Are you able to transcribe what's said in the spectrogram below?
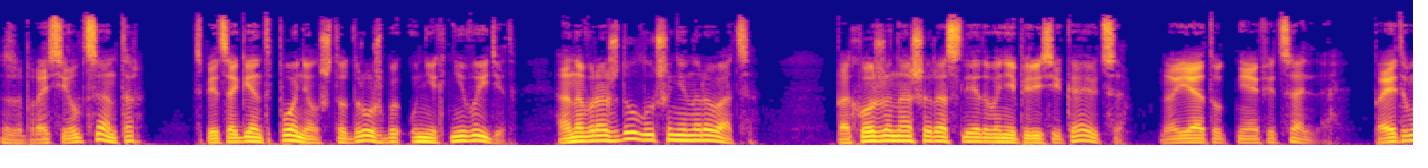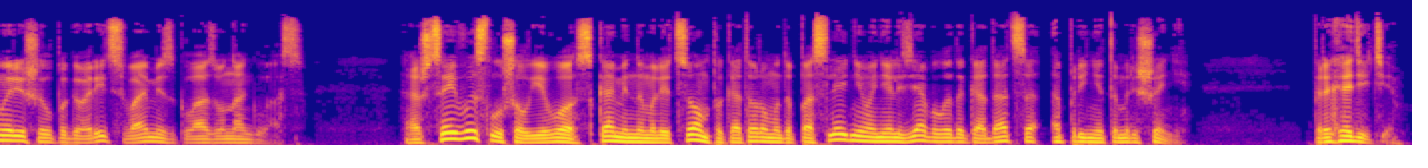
Запросил центр. Спецагент понял, что дружбы у них не выйдет, а на вражду лучше не нарываться. Похоже, наши расследования пересекаются, но я тут неофициально, поэтому решил поговорить с вами с глазу на глаз. Ашсей выслушал его с каменным лицом, по которому до последнего нельзя было догадаться о принятом решении. «Проходите», —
